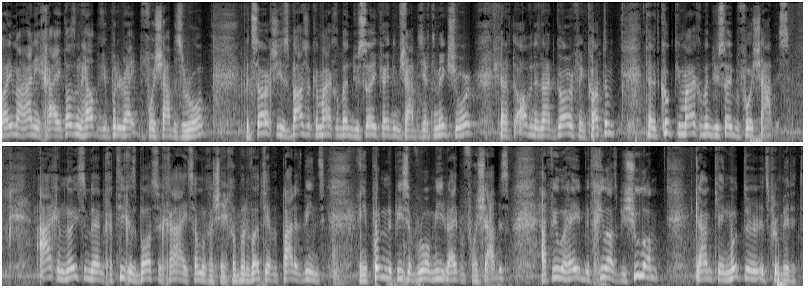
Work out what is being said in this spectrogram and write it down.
It doesn't help if you put it right before Shabbos raw. But sarach she is bashal kamaychel ben drusay kaidim Shabbos. You have to make sure that if the oven is not garf and katam, that it cooked kamaychel ben drusay before Shabbos. Achim noisim behem chatichas basa chai samach hashecha. But if say you have a pot of beans and you put in a piece of raw meat right before Shabbos, afilu hey betchilas bishulam gam kein mutter, it's permitted.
